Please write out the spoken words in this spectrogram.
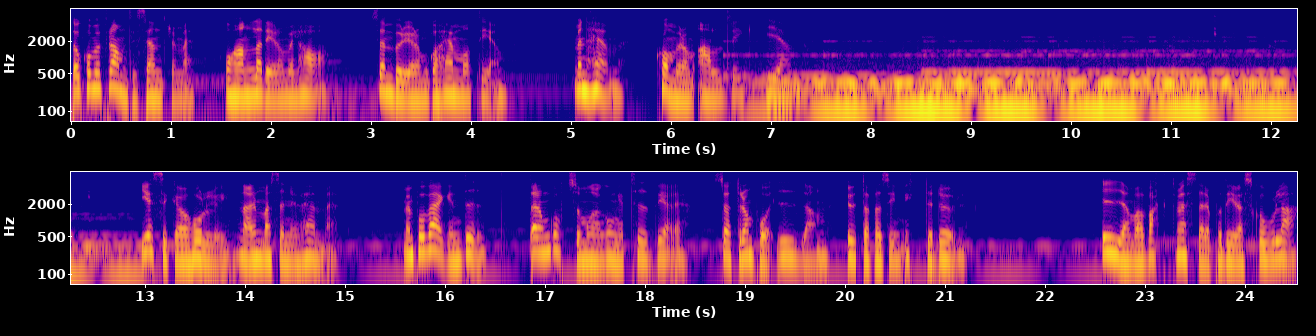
De kommer fram till centrumet och handlar det de vill ha. Sen börjar de gå hemåt igen. Men hem kommer de aldrig igen. Jessica och Holly närmar sig nu hemmet. Men på vägen dit, där de gått så många gånger tidigare, stöter de på Ian utanför sin ytterdörr. Ian var vaktmästare på deras skola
